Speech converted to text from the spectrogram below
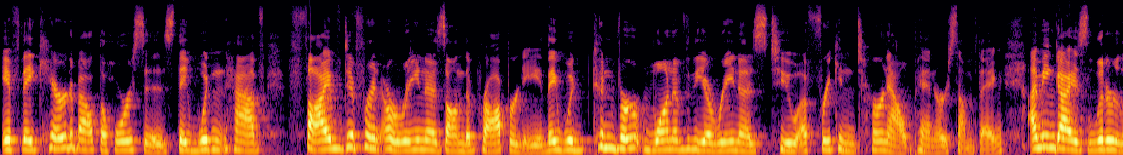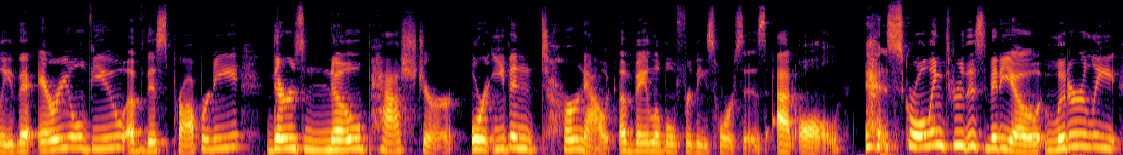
If they cared about the horses, they wouldn't have five different arenas on the property. They would convert one of the arenas to a freaking turnout pen or something. I mean, guys, literally, the aerial view of this property, there's no pasture or even turnout available for these horses at all. Scrolling through this video, literally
